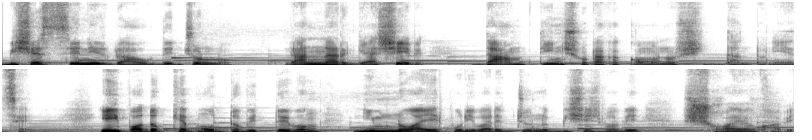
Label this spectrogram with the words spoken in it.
বিশেষ শ্রেণির গ্রাহকদের জন্য রান্নার গ্যাসের দাম তিনশো টাকা কমানোর সিদ্ধান্ত নিয়েছে। এই পদক্ষেপ মধ্যবিত্ত এবং নিম্ন আয়ের পরিবারের জন্য বিশেষভাবে সহায়ক হবে।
